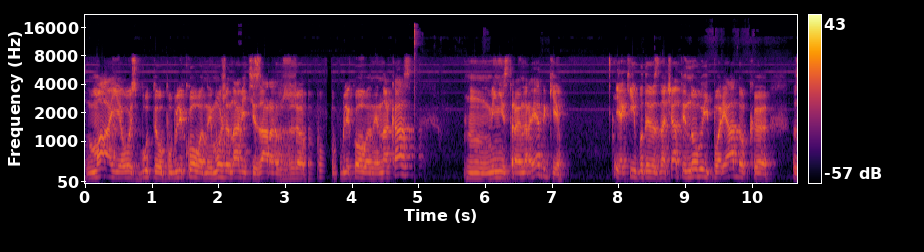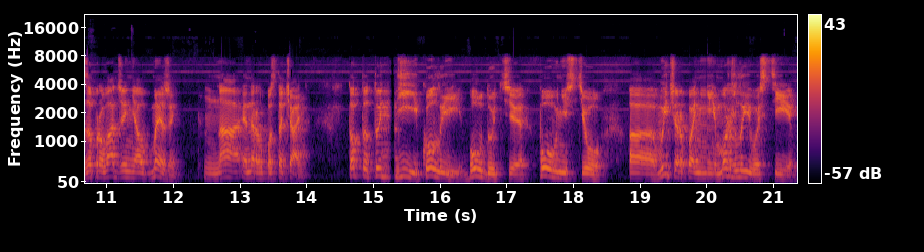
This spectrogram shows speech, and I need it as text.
має ось бути опублікований, може навіть і зараз вже опублікований наказ міністра енергетики, який буде визначати новий порядок запровадження обмежень на енергопостачання. Тобто тоді, коли будуть е, повністю е, вичерпані можливості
